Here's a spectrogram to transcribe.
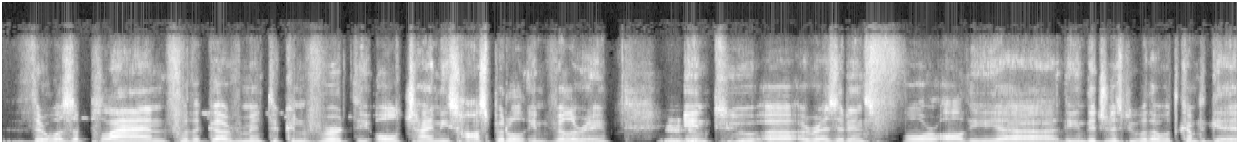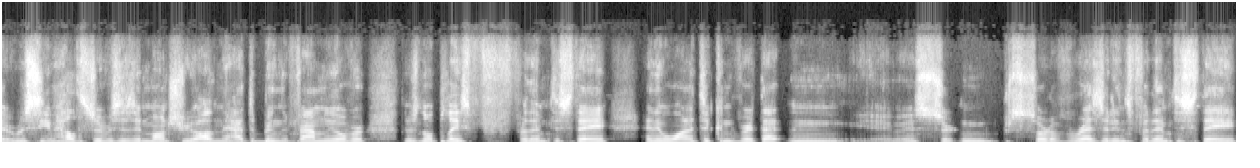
There was a plan for the government to convert the old Chinese hospital in Villeray Mhm. into uh, a residence for all the uh, the indigenous people that would come to get receive health services in Montreal, and they had to bring their family over. There's no place for them to stay, and they wanted to convert that in a certain sort of residence for them to stay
